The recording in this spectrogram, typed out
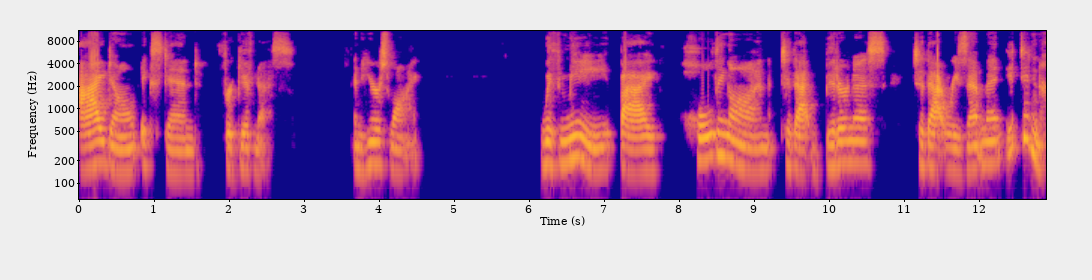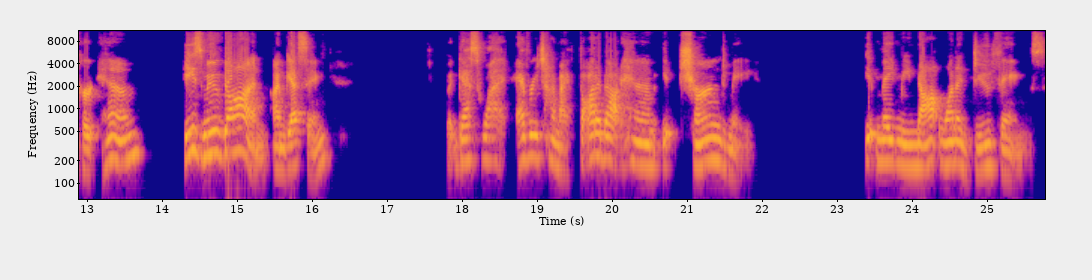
I don't extend forgiveness. And here's why. With me, by holding on to that bitterness, to that resentment, it didn't hurt him. He's moved on, I'm guessing. But guess what? Every time I thought about him, it churned me. It made me not want to do things.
